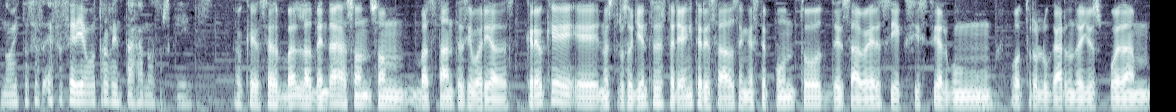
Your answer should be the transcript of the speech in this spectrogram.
¿no? Entonces eso sería otra ventaja a nuestros clientes. Ok, o sea, las ventajas son, son bastantes y variadas. Creo que eh, nuestros oyentes estarían interesados en este punto de saber si existe algún otro lugar donde ellos puedan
